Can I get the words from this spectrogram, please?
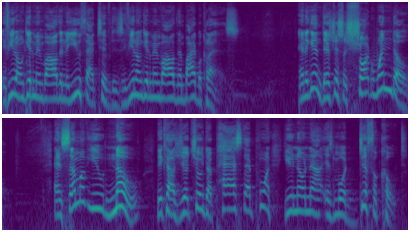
If you don't get them involved in the youth activities, if you don't get them involved in Bible class. And again, there's just a short window. And some of you know because your children are past that point, you know now it's more difficult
